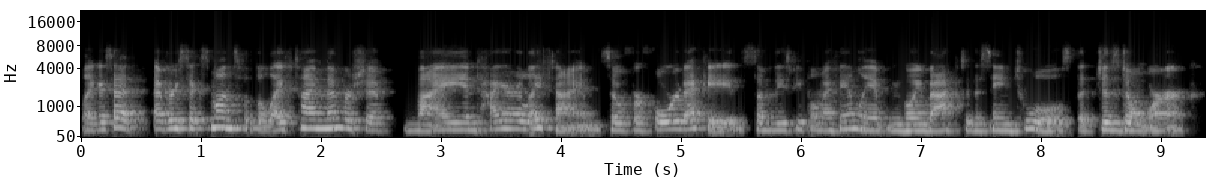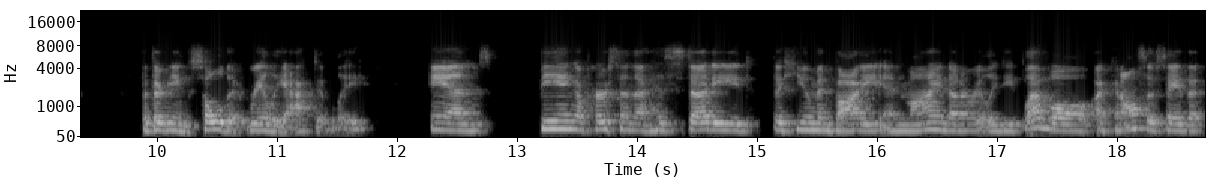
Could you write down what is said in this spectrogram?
like I said, every six months with a lifetime membership, my entire lifetime. So for four decades, some of these people in my family have been going back to the same tools that just don't work, but they're being sold it really actively. And being a person that has studied the human body and mind on a really deep level, I can also say that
